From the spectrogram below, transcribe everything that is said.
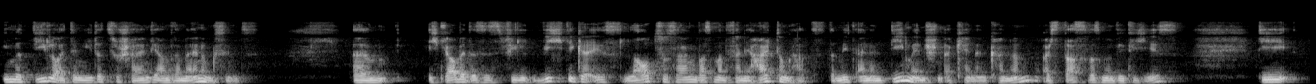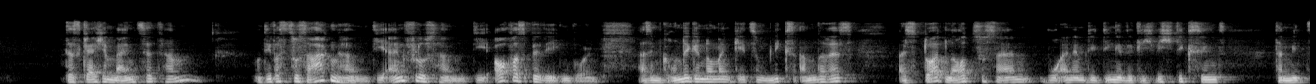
immer die Leute niederzuschreien, die anderer Meinung sind. Ähm, ich glaube, dass es viel wichtiger ist, laut zu sagen, was man für eine Haltung hat, damit einen die Menschen erkennen können, als das, was man wirklich ist, die das gleiche Mindset haben und die was zu sagen haben, die Einfluss haben, die auch was bewegen wollen. Also im Grunde genommen geht es um nichts anderes, als dort laut zu sein, wo einem die Dinge wirklich wichtig sind, damit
